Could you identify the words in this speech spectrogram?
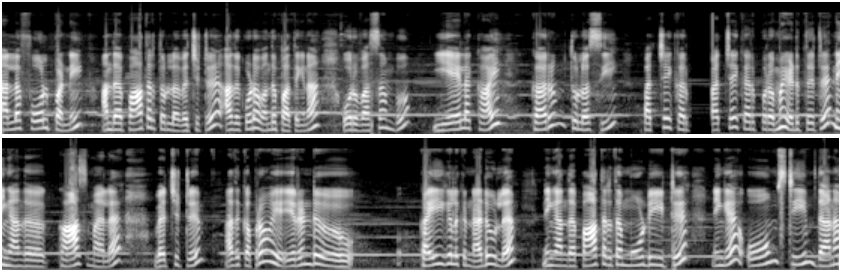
நல்லா ஃபோல்ட் பண்ணி அந்த பாத்திரத்துள்ள வச்சுட்டு அது கூட வந்து பார்த்திங்கன்னா ஒரு வசம்பு ஏலக்காய் கரும் துளசி பச்சை கற் பச்சை கற்பூரமும் எடுத்துட்டு நீங்கள் அந்த காசு மேலே வச்சுட்டு அதுக்கப்புறம் இரண்டு கைகளுக்கு நடுவில் நீங்கள் அந்த பாத்திரத்தை மூடிட்டு நீங்கள் ஓம் ஸ்டீம் தன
